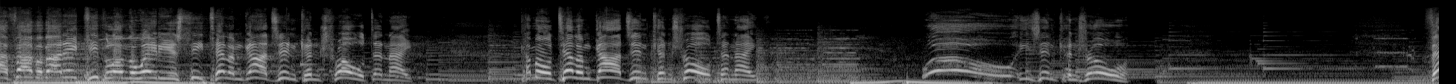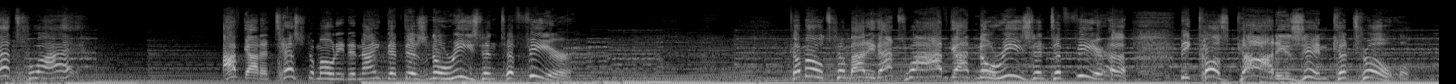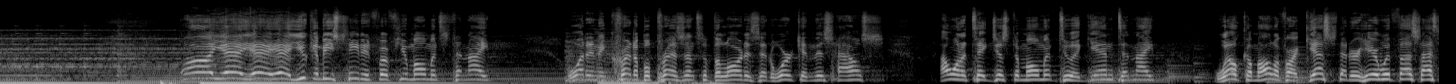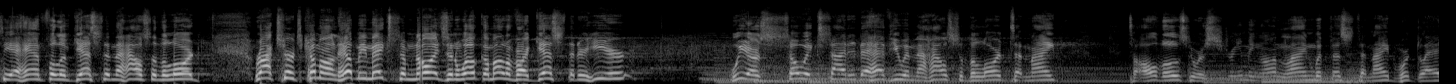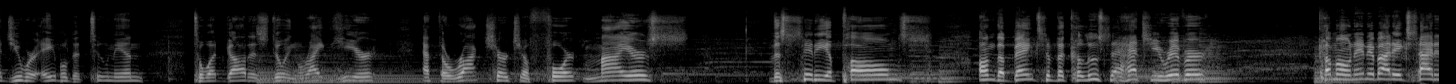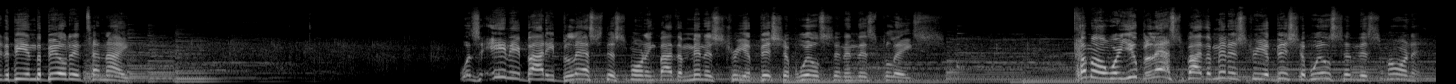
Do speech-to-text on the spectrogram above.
High five about eight people on the way to your seat. Tell them God's in control tonight. Come on, tell them God's in control tonight. Woo! He's in control. That's why I've got a testimony tonight that there's no reason to fear. Come on, somebody. That's why I've got no reason to fear because God is in control. Oh, yeah, yeah, yeah. You can be seated for a few moments tonight. What an incredible presence of the Lord is at work in this house. I want to take just a moment to again tonight welcome all of our guests that are here with us. I see a handful of guests in the house of the Lord. Rock Church, come on, help me make some noise and welcome all of our guests that are here. We are so excited to have you in the house of the Lord tonight. To all those who are streaming online with us tonight, we're glad you were able to tune in to what God is doing right here at the Rock Church of Fort Myers, the city of Palms, on the banks of the Caloosahatchee River. Come on, anybody excited to be in the building tonight? Was anybody blessed this morning by the ministry of Bishop Wilson in this place? Come on, were you blessed by the ministry of Bishop Wilson this morning?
